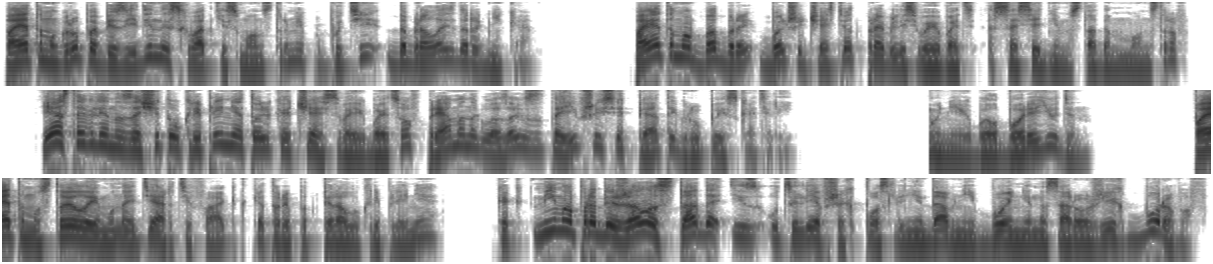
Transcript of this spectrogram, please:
Поэтому группа без единой схватки с монстрами по пути добралась до родника. Поэтому бобры большей частью отправились воевать с соседним стадом монстров и оставили на защиту укрепления только часть своих бойцов прямо на глазах затаившейся пятой группы искателей. У них был Боря Юдин, Поэтому стоило ему найти артефакт, который подпирал укрепление, как мимо пробежало стадо из уцелевших после недавней бойни носорожьих боровов.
